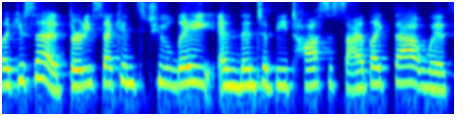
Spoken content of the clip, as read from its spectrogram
like you said 30 seconds too late and then to be tossed aside like that with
